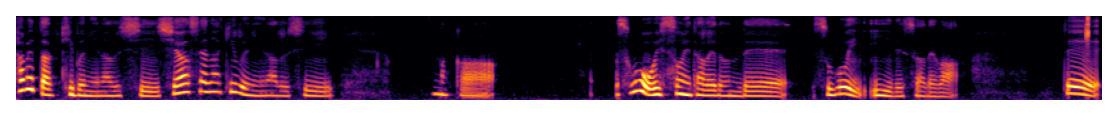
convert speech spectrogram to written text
食べた気分になるし幸せな気分になるしなんかすごい美味しそうに食べるんですごいいいですあれは。で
